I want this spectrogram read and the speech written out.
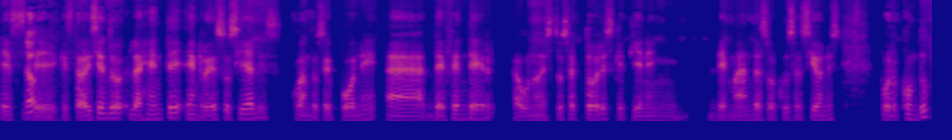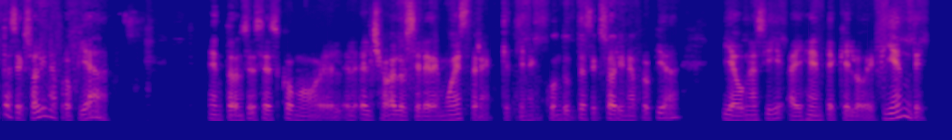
Este, que estaba diciendo la gente en redes sociales cuando se pone a defender a uno de estos actores que tienen demandas o acusaciones por conducta sexual inapropiada. Entonces es como el, el, el chavalo se le demuestra que tiene conducta sexual inapropiada y aún así hay gente que lo defiende.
